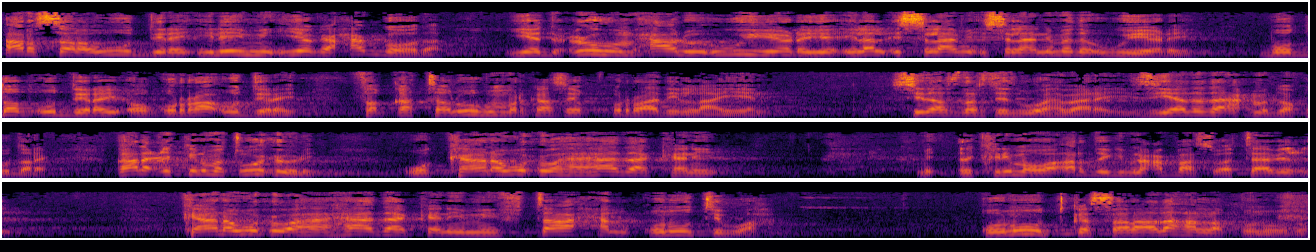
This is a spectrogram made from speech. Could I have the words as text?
arsala wuu diray ilayhim iyaga xaggooda yadcuuhum xaaluu ugu yeedhayo ilalislaami islaamnimada ugu yeedhayo buu dad u diray oo quraa u diray faqataluuhum markaasay quraadii laayeen sidaas darteed buu u habaarayay ziyaadada axmed ku daray. Qaala cikrimatu wuxuu yidhi kaana wuxuu ahaa kani. Cikrima waa ardaygi ibnu cabbaas waa taabici. Kaana wuxuu ahaa haada kani miftaaxa alqunuuti buu ahaa. Qunuudka salaadaha la qunuudo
